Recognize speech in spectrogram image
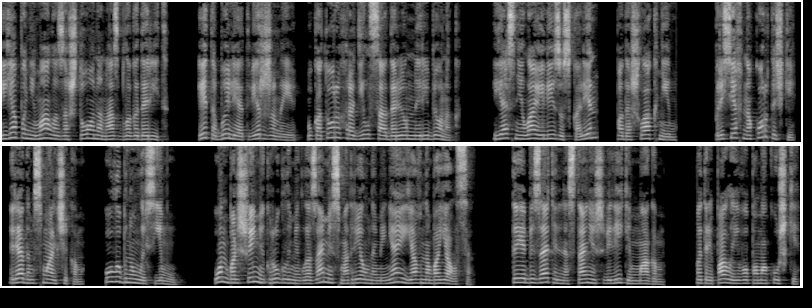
И я понимала, за что она нас благодарит. Это были отверженные, у которых родился одаренный ребенок. Я сняла Элизу с колен, подошла к ним. Присев на корточки рядом с мальчиком, улыбнулась ему. Он большими круглыми глазами смотрел на меня и явно боялся. «Ты обязательно станешь великим магом», – потрепала его по макушке.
